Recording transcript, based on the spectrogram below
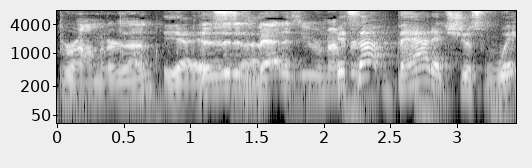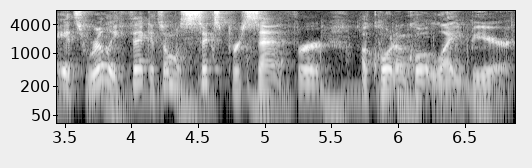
barometer then. yeah, Is it as uh, bad as you remember? It's not bad. It's just way. It's really thick. It's almost six percent for a quote unquote light beer.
